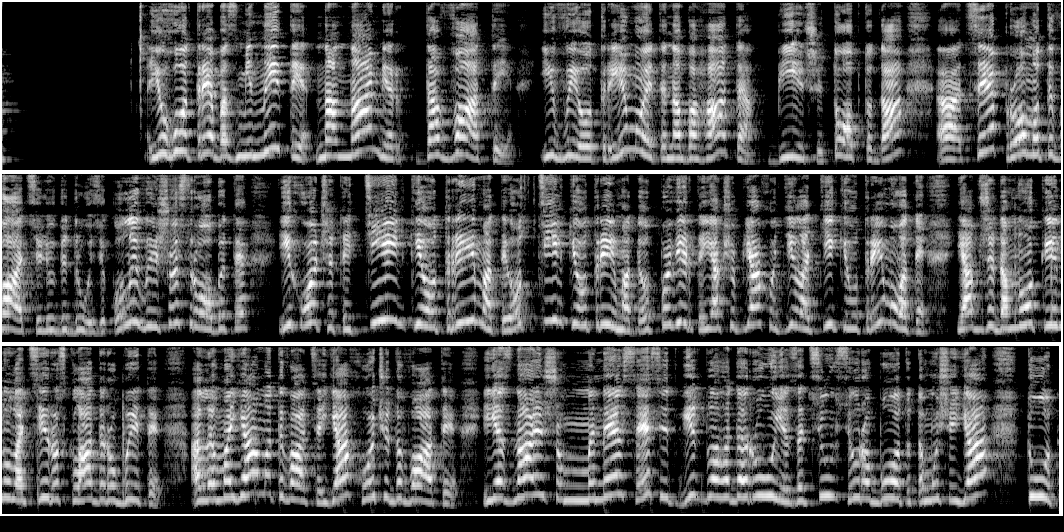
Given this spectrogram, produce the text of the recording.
його треба змінити на намір давати, і ви отримуєте набагато більше. Тобто, да, е, це про мотивацію, любі друзі. Коли ви щось робите і хочете тільки отримати, от тільки отримати. От повірте, якщо б я хотіла тільки отримувати, я б вже давно кинула ці розклади робити. Але моя мотивація, я хочу давати. І я знаю, що мене всесвіт відблагодарує за цю всю роботу, тому що я тут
